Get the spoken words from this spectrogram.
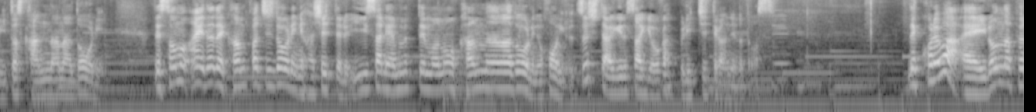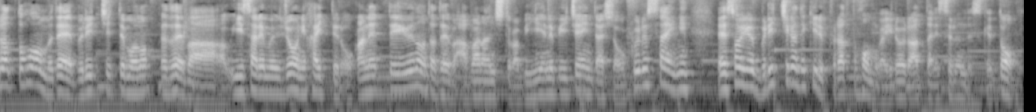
りとカンナナ通り。で、その間でカンパチ通りに走ってるイーサリアムってものをカンナナ通りの方に移してあげる作業がブリッジって感じになってます。で、これは、えー、いろんなプラットフォームでブリッジってもの、例えば、イーサレム上に入ってるお金っていうのを、例えばアバランチとか BNB チェーンに対して送る際に、えー、そういうブリッジができるプラットフォームがいろいろあったりするんですけど、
